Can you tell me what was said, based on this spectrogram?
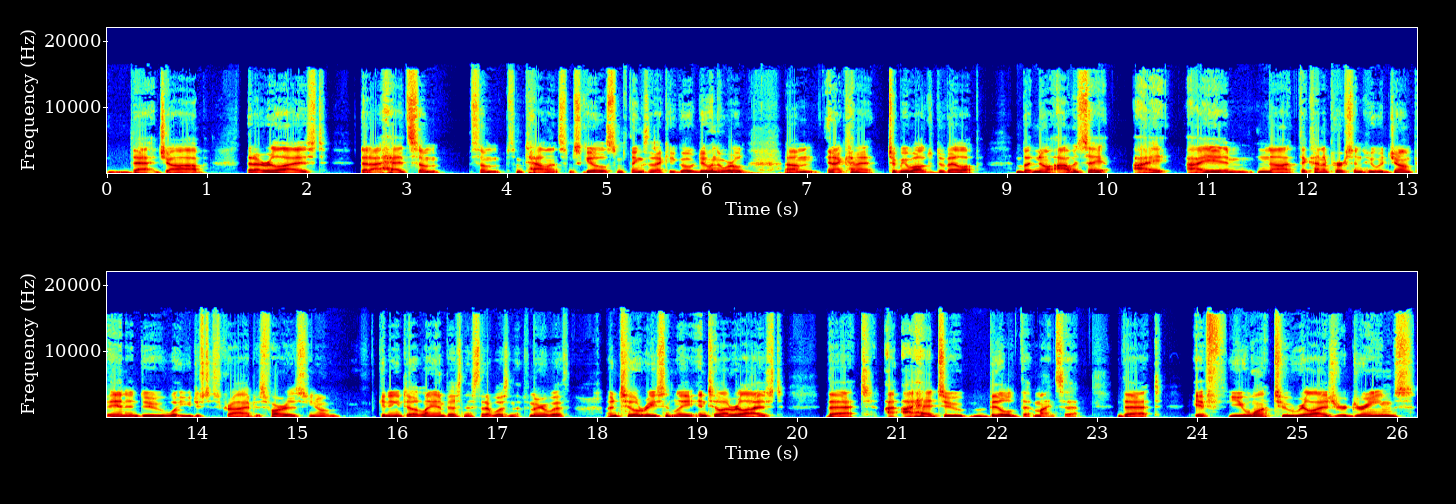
that job that I realized that I had some some some talent, some skills, some things that I could go do in the world. Um, and I kind of took me a while to develop. But no, I would say I I am not the kind of person who would jump in and do what you just described as far as you know getting into a land business that I wasn't that familiar with until recently, until I realized that I, I had to build that mindset that if you want to realize your dreams,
